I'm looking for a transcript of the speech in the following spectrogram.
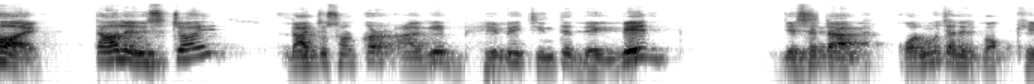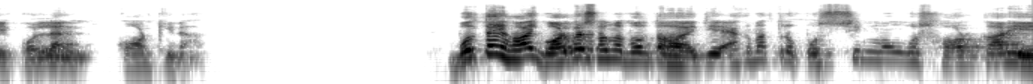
হয়, তাহলে নিশ্চয় রাজ্য সরকার আগে ভেবে চিনতে দেখবেন যে সেটা কর্মচারীর পক্ষে কল্যাণ কর কিনা। বলতেই হয়, গর্বের সঙ্গে বলতে হয় যে একমাত্র পশ্চিমবঙ্গ সরকারই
